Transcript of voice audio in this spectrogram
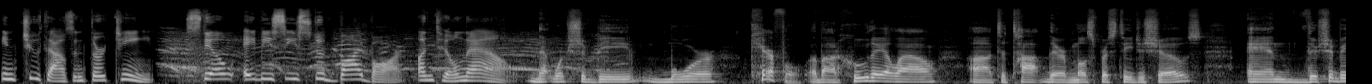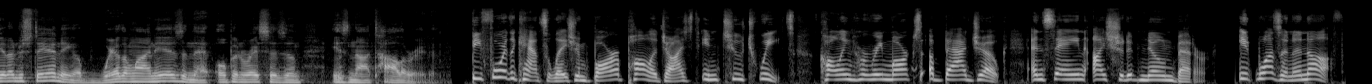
in 2013. Still, ABC stood by Barr until now. Networks should be more careful about who they allow uh, to top their most prestigious shows. And there should be an understanding of where the line is and that open racism is not tolerated. Before the cancellation, Barr apologized in two tweets, calling her remarks a bad joke and saying, I should have known better. It wasn't enough.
